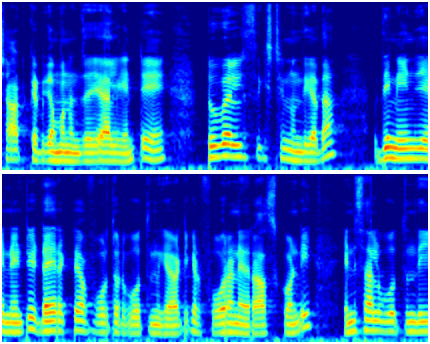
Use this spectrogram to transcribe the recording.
షార్ట్ కట్గా మనం చేయాలి అంటే ట్వెల్వ్ సిక్స్టీన్ ఉంది కదా దీన్ని ఏం చేయండి అంటే డైరెక్ట్గా ఫోర్ తోటి పోతుంది కాబట్టి ఇక్కడ ఫోర్ అనేది రాసుకోండి. ఎన్నిసార్లు పోతుంది?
